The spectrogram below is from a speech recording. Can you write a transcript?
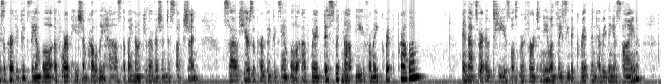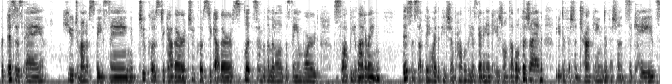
is a perfect example of where a patient probably has a binocular vision dysfunction. So here's a perfect example of where this would not be from a grip problem, and that's where OTs will refer to me once they see the grip and everything is fine. But this is a huge amount of spacing, too close together, too close together, splits in the middle of the same word, sloppy lettering. This is something where the patient probably is getting occasional double vision, be deficient tracking, deficient saccades,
